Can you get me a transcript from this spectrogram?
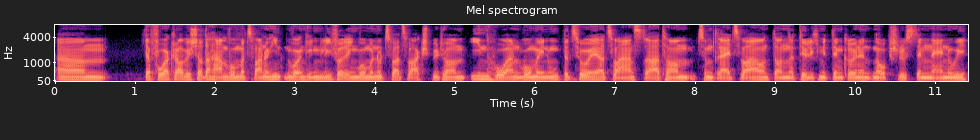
ähm, davor, glaube ich, schon daheim, wo wir zwar noch hinten waren gegen Liefering, wo wir nur 2-2 gespielt haben, in Horn, wo wir in Unterzahl ja 2-1 Draht haben zum 3-2 und dann natürlich mit dem krönenden Abschluss, dem 9-0,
